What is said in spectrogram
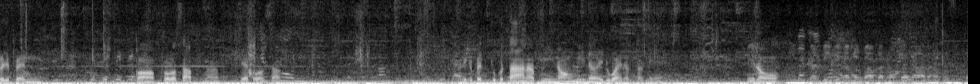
ก็จะเป็นกรอบโทรศัพท์นะครับแค่โทรศัพท์ อันนี้ก็เป็นตุ๊กตานะครับ มีน้องหมีเนยด้วยนะครับแบบนี้ นี่เรามีการรถบัสนะครับด้านหน้านะครับสนใจ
